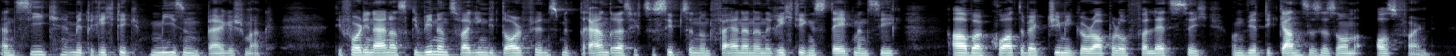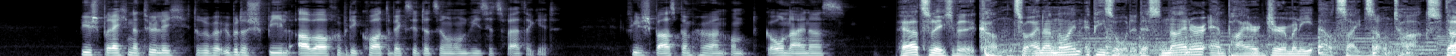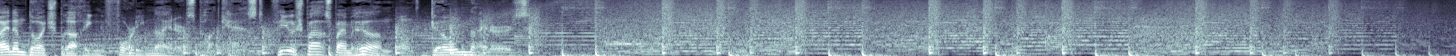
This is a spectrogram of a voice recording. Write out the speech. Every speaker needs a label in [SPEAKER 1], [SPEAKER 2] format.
[SPEAKER 1] Ein Sieg mit richtig miesem Beigeschmack. Die 49ers gewinnen zwar gegen die Dolphins mit 33 zu 17 und feiern einen richtigen Statement-Sieg, aber Quarterback Jimmy Garoppolo verletzt sich und wird die ganze Saison ausfallen. Wir sprechen natürlich darüber, über das Spiel, aber auch über die Quarterback-Situation und wie es jetzt weitergeht. Viel Spaß beim Hören und Go Niners!
[SPEAKER 2] Herzlich willkommen zu einer neuen Episode des Niner Empire Germany Outside Zone Talks, deinem deutschsprachigen 49ers Podcast. Viel Spaß beim Hören und Go Niners!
